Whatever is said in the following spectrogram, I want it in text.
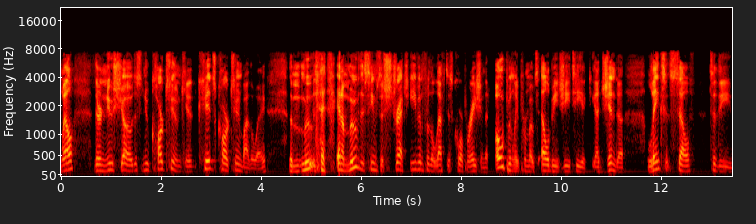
Well, their new show, this new cartoon, kid, kids cartoon, by the way, the move in a move that seems to stretch even for the leftist corporation that openly promotes LBGT agenda, links itself to the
